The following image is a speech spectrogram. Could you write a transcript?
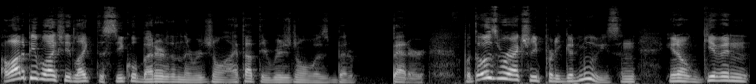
a lot of people actually liked the sequel better than the original. I thought the original was better, better, but those were actually pretty good movies. And you know, given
